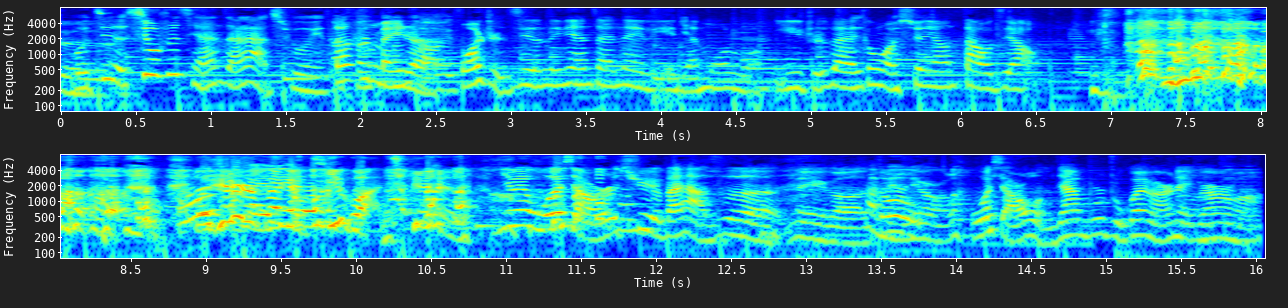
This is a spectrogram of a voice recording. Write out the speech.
对我记得修之前咱俩去过一次，当时没人，我只记得那天在那里阎摩罗一直在跟我宣扬道教。我就是奔着踢馆去的，因为我小时候去白塔寺那个都是我小时候我们家不是住官园那边嘛，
